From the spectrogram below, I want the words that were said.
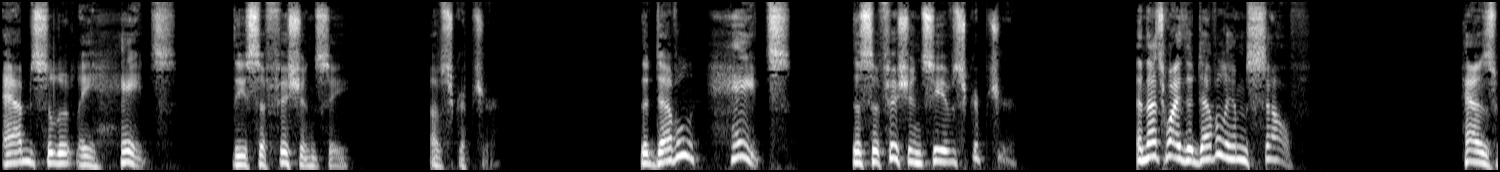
absolutely hates the sufficiency of Scripture. The devil hates the sufficiency of Scripture. And that's why the devil himself has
